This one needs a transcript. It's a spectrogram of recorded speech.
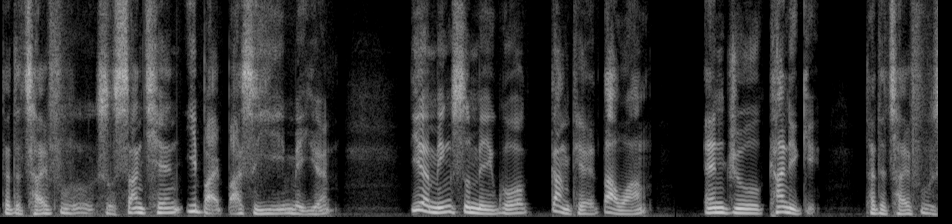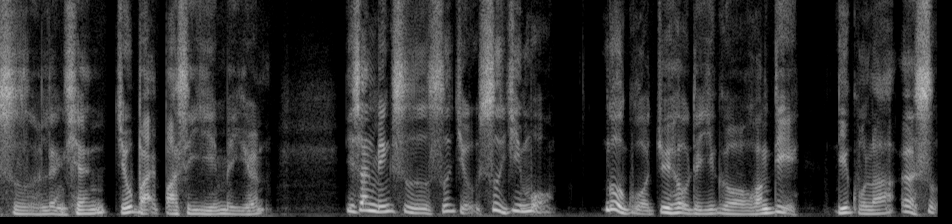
他的财富是三千一百八十亿美元。第二名是美国钢铁大王 Andrew Carnegie，他的财富是两千九百八十亿美元。第三名是十九世纪末俄国最后的一个皇帝尼古拉二世，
